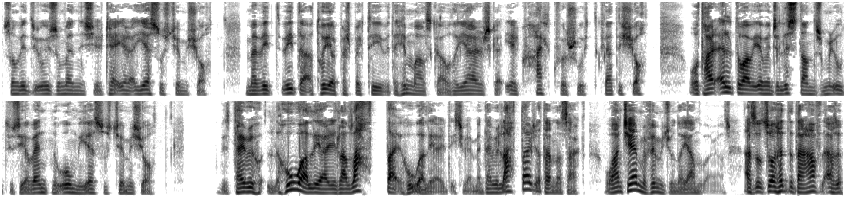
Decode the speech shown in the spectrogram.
som vi ju som människor det är Jesus kommer kort. Men vi vet att höjer perspektivet det himmelska och det järiska är helt för sjukt kvätt i kort. Och tar eld av evangelistan som är ute och säger vänt nu om Jesus kommer kort. Det är ju hoaliga i la latt lätta i hoa lärare det inte men det är väl lättare att han har sagt. Och han kommer 25 januari alltså. alltså så hade det haft alltså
